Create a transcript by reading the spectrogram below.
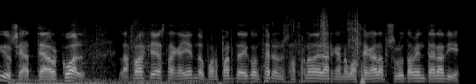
sí, o sea, tal cual. La flash que ya está cayendo por parte de Concero en esa zona de larga no va a cegar absolutamente a nadie.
